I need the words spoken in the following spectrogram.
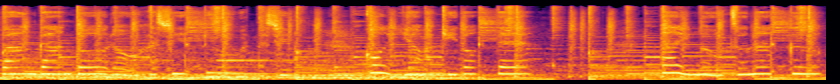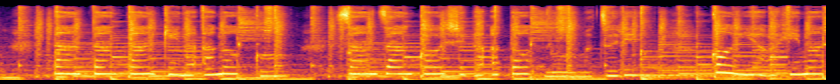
湾岸道路を走る私。今夜は気取って。タイムをつなぐ淡々短気なあの子。散々恋した後の祭り。今夜は暇で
